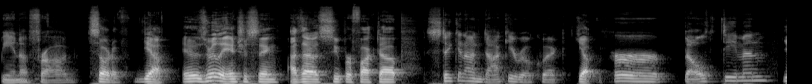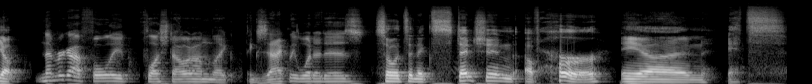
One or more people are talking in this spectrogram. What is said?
being a frog. Sort of. Yeah. It was really interesting. I thought it was super fucked up. Sticking on Daki real quick. Yep. Her belt demon Yep. never got fully flushed out on like exactly what it is. So it's an extension of her, and it's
